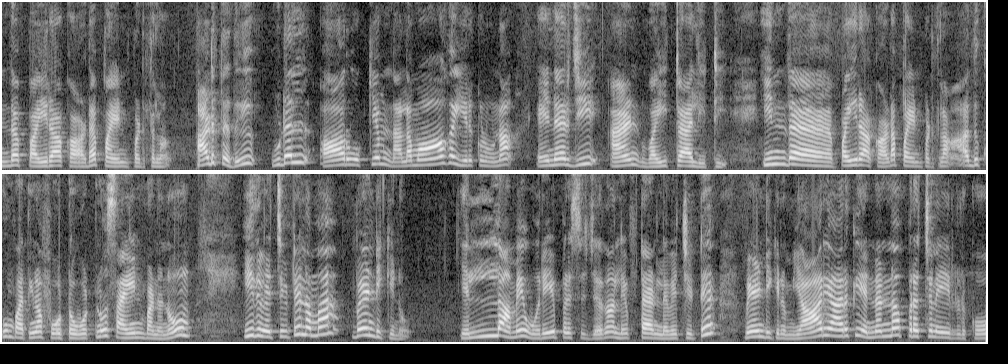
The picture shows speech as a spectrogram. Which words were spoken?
இந்த பைரா கார்டை பயன்படுத்தலாம். அடுத்தது உடல் ஆரோக்கியம் நலமாக இருக்கணும்னா எனர்ஜி அண்ட் வைட்டாலிட்டி இந்த பைரா கார்டை பயன்படுத்தலாம். அதுக்கும் பார்த்தீங்கன்னா ஃபோட்டோ ஒட்டணும் சைன் பண்ணணும். இது வச்சுக்கிட்டு நம்ம வேண்டிக்கணும். எல்லாமே ஒரே ப்ரொசீஜர் தான் லெஃப்ட் ஹேண்டில் வச்சுட்டு வேண்டிக்கணும். யார் யாருக்கு என்னென்ன பிரச்சனை இருக்கோ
